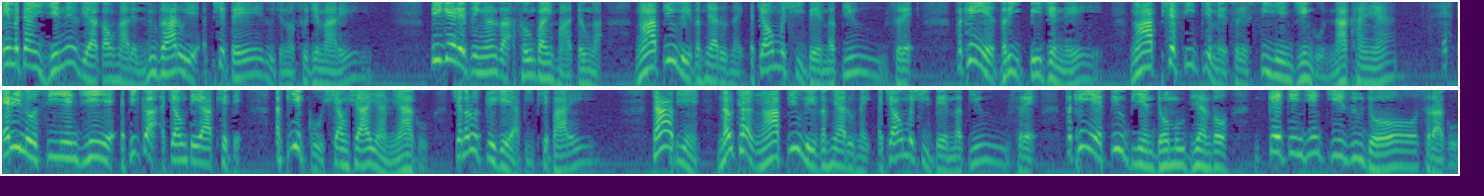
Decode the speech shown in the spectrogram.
အင်မတန်ယဉ်နှင်းစရာကောင်းလာတဲ့လူသားတို့ရဲ့အဖြစ်ပဲလို့ကျွန်တော်ဆိုချင်ပါတယ် ပြီးခဲ့တဲ့သင်ခန်းစာအဆုံးပိုင်းမှာတုန်းကငါပြုလေသမျှတို့၌အကြောင်းမရှိဘဲမပြုဆိုတဲ့သခင်ရဲ့သတိပေးခြင်းနဲ့ငါဖျက်ဆီးပြစ်မယ်ဆိုတဲ့စီရင်ခြင်းကိုနာခံရန်အဲ့ဒီလိုစီရင်ခြင်းရဲ့အဓိကအကြောင်းတရားဖြစ်တဲ့အပြစ်ကိုရှောင်ရှားရန်များကိုကျွန်တော်တို့တွေ့ကြရပြီဖြစ်ပါတယ်ဒါအပြင်နောက်ထပ်ငါပြုလေသမျှတို့၌အကြောင်းမရှိဘဲမပြုဆိုတဲ့သခင်ရဲ့ပြုပြင်တော်မူပြန်သောကယ်တင်ခြင်းကျေးဇူးတော်ဆိုတာကို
